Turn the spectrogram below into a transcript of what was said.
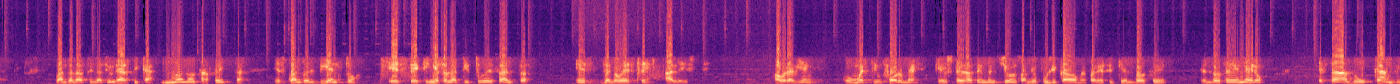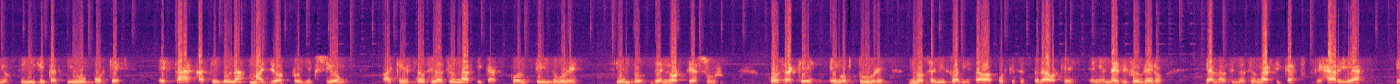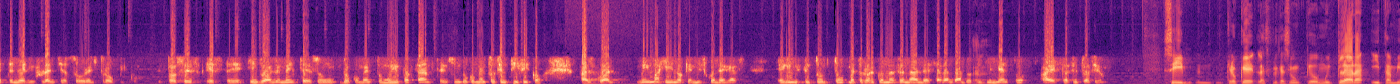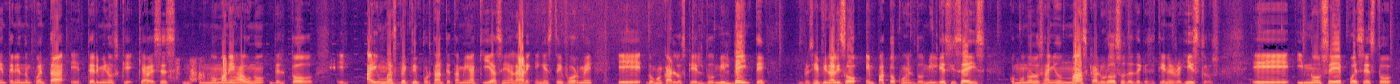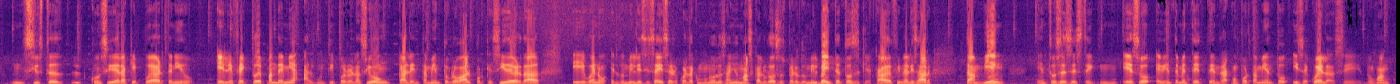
Cuando la oscilación ártica no nos afecta, es cuando el viento este, en esas latitudes altas es del oeste al este. Ahora bien, como este informe que ustedes hacen mención salió publicado, me parece que el 12, el 12 de enero, está dando un cambio significativo porque está haciendo una mayor proyección a que esta oscilación ártica continúe siendo de norte a sur, cosa que en octubre no se visualizaba porque se esperaba que en enero y febrero ya la oscilación ártica dejaría de tener influencia sobre el trópico. Entonces, este, indudablemente es un documento muy importante, es un documento científico al cual me imagino que mis colegas en el Instituto Meteorológico Nacional le estarán dando seguimiento a esta situación. Sí, creo que la explicación quedó muy clara y también teniendo en cuenta eh, términos que, a veces no maneja uno del todo. Y hay un aspecto importante también aquí a señalar en este informe, eh, don Juan Carlos, que el 2020 recién finalizó, empató con el 2016 como uno de los años más calurosos desde que se tienen registros. Eh, y no sé, pues esto, si usted considera que puede haber tenido el efecto de pandemia, algún tipo de relación, calentamiento global, porque sí, de verdad, eh, bueno, el 2016 se recuerda como uno de los años más calurosos, pero el 2020 entonces, que acaba de finalizar, también. Entonces, este, eso evidentemente tendrá comportamiento y secuelas, eh, don Juan.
